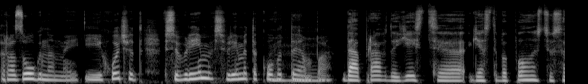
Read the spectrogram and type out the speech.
разогнанный и хочет все время, все время такого mm-hmm. темпа. Да, правда, есть, э, я с тобой полностью согласна,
